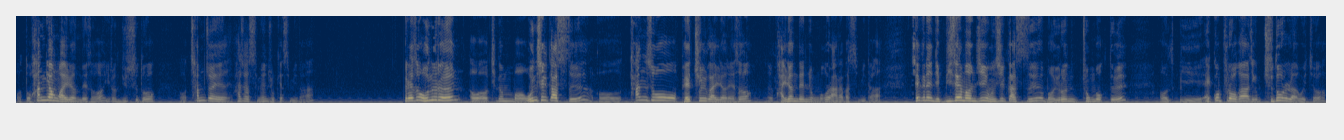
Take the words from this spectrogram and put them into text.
어, 또 환경 관련돼서 이런 뉴스도 어, 참조해 하셨으면 좋겠습니다. 그래서 오늘은 어, 지금 뭐 온실가스 어, 탄소 배출 관련해서 관련된 종목을 알아봤습니다. 최근에 이제 미세먼지, 온실가스 뭐 이런 종목들 어, 이 에코프로가 지금 주도를 하고 있죠.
